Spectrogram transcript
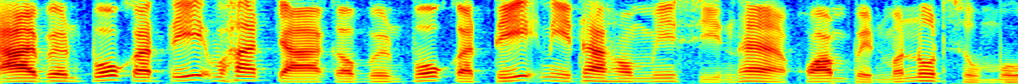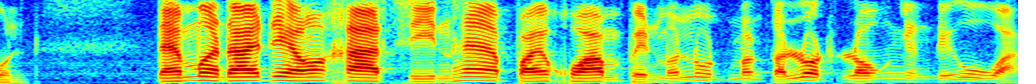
กลายเป็นปกติว่าจาก็เป็นปกติ นี่ถ้าเขามีศีลห้าความเป็นมนุษย์สมบูรณ์ แต่เมื่อใดที่เขาขาดศีลห้าไปความเป็นมนุษย์มันก็ลดลงอย่างที่อู้ว่า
